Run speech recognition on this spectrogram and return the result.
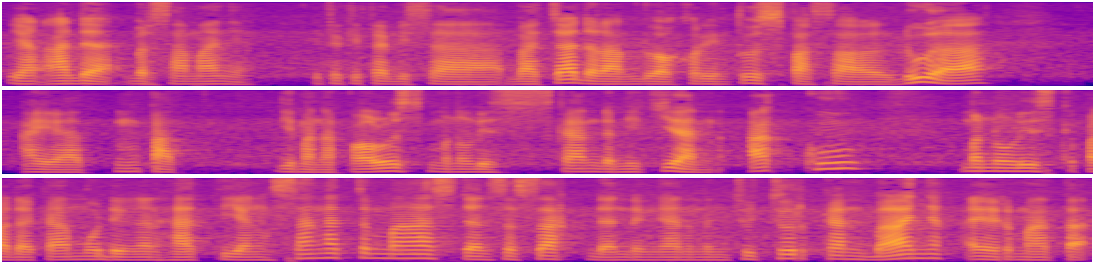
yang ada bersamanya. Itu kita bisa baca dalam 2 Korintus pasal 2 ayat 4 di mana Paulus menuliskan demikian, "Aku menulis kepada kamu dengan hati yang sangat cemas dan sesak dan dengan mencucurkan banyak air mata.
